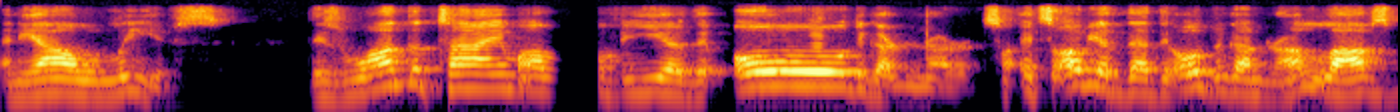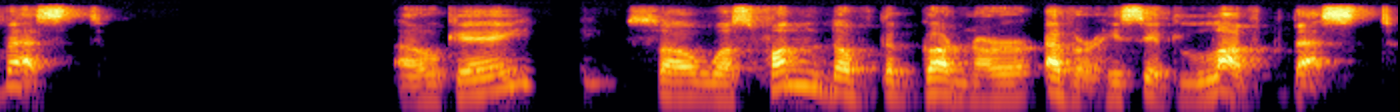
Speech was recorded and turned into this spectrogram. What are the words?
and yellow leaves. This was the time of the year the old gardener. So it's obvious that the old gardener loves best. Okay, so was fond of the gardener ever. He said loved best.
